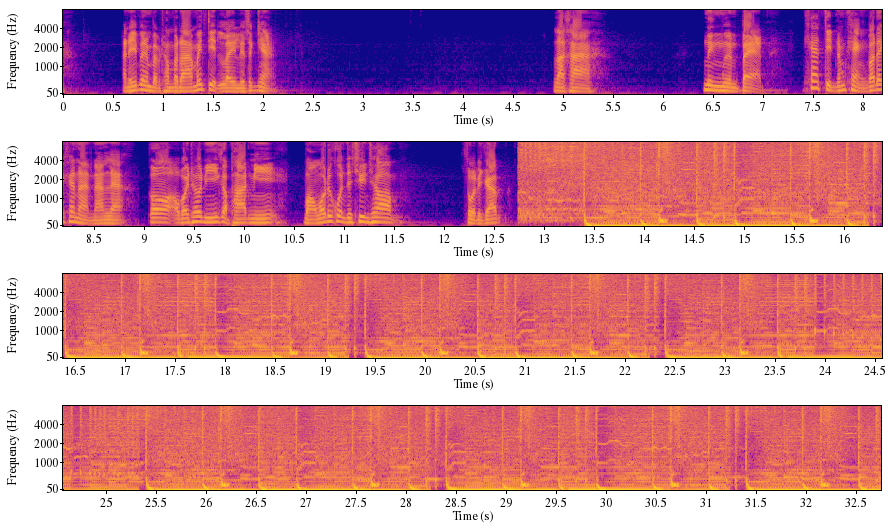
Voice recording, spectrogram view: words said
อันนี้เป็นแบบธรรมดาไม่ติดอะไรเลยสักอย่าง ราคาหนึ่งหมื่นแปดแค่ติดน้ำแข็งก็ได้ขนาดนั้นแล้ว ก็เอาไว้เท่านี้กับพาร์ทนี้ หวังว่าทุกคนจะชื่นชอบ สวัสดีครับ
